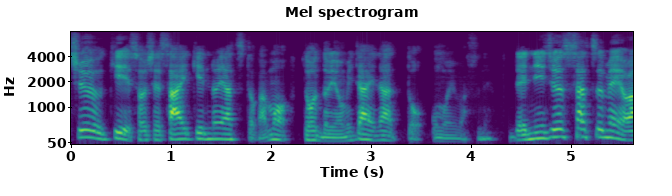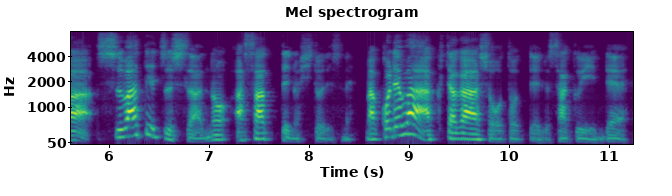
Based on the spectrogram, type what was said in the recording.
中期、そして最近のやつとかもどんどん読みたいなと思いますね。で、20冊目は、諏訪哲司さんのあさっての人ですね。まあこれは芥川賞を取っている作品で、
